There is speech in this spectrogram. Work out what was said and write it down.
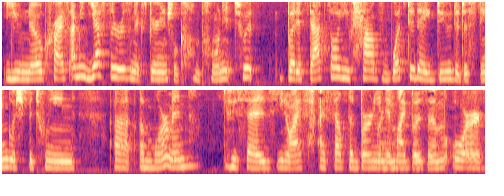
you know Christ. I mean, yes, there is an experiential component to it, but if that's all you have, what do they do to distinguish between uh, a Mormon who says, you know, I've I felt the burning in my bosom, or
